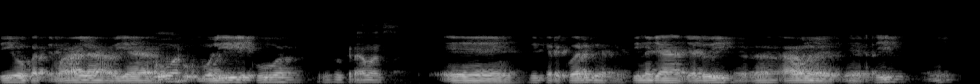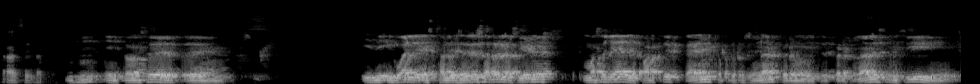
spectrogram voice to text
sí, Guatemala, había Cuba. Bolivia, Cuba. Dijo que nada más. Eh, sí, que recuerde, Argentina ya, ya lo dije, ¿verdad? Ah, bueno, de, Brasil. Ah, sí. Ujú, Entonces, eh, igual establecer esas relaciones más allá de la parte académica, profesional, pero interpersonales en sí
